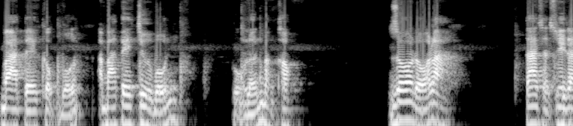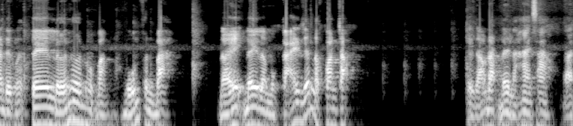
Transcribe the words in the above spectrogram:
3t cộng 4 à 3t trừ 4 cũng lớn bằng không. Do đó là ta sẽ suy ra được là t lớn hơn hoặc bằng 4 phần 3 đấy, đây là một cái rất là quan trọng. Thầy giáo đặt đây là hai sao. Đấy.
